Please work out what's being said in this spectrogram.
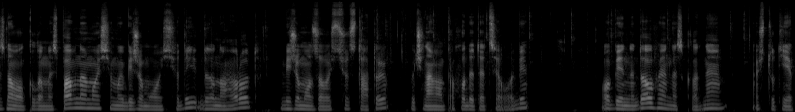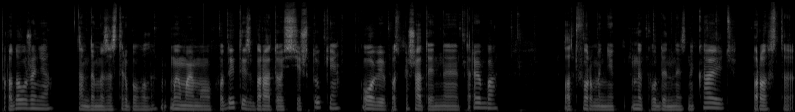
Знову, коли ми спавнуємося, ми біжимо ось сюди, до нагород, біжимо за ось цю статую, починаємо проходити це обі. Обі недовге, не складне. Ось тут є продовження, там де ми застрибували. Ми маємо ходити, збирати ось ці штуки. Обі поспішати не треба. Платформи ні- нікуди не зникають. Просто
